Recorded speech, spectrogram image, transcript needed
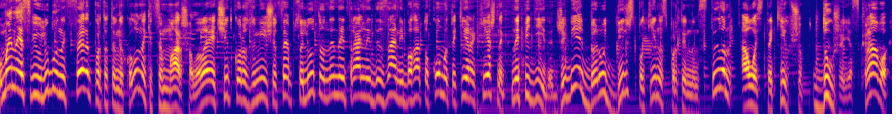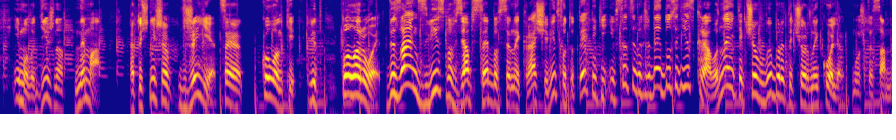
У мене є свій улюбленець серед портативних колонок, і це Marshall, але я чітко розумію, що це абсолютно не нейтральний дизайн, і багато кому такий ракешник не підійде. JBL беруть більш спокійно спортивним стилем, а ось таких, щоб дуже яскраво і молодіжно, нема. А точніше, вже є. Це колонки від Polaroid. Дизайн, звісно, взяв в себе все найкраще від фототехніки, і все це виглядає досить яскраво, навіть якщо ви виберете чорний колір. Можете самі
